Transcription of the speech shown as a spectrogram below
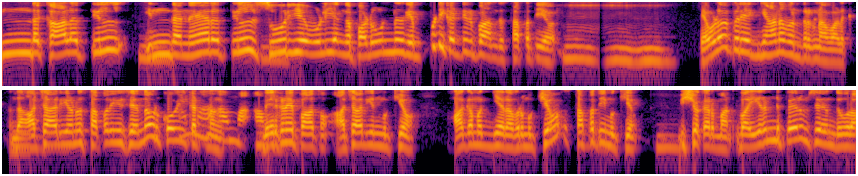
இந்த காலத்தில் இந்த நேரத்தில் சூரிய ஒளி அங்க படும்னு எப்படி கட்டியிருப்பா அந்த ஸ்தபதி அவர். எவ்வளவு பெரிய ஞானம் வந்திருக்கணும் அவளுக்கு. அந்த. ஆச்சாரியனும் ஸ்தபதியும் சேர்ந்தா ஒரு கோவில் கட்டினாங்க. ஏற்கனவே பார்த்தோம் ஆச்சாரியன் முக்கியம் ஆகமக்ஞர் அவர் முக்கியம் ஸ்தபதி முக்கியம் விஸ்வகர்மான். இவ இரண்டு பேரும் சேர்ந்து ஒரு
